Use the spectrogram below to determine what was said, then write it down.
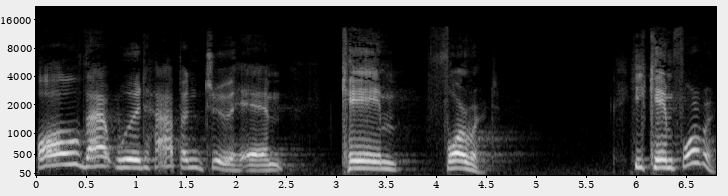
all that would happen to him, came forward. He came forward.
